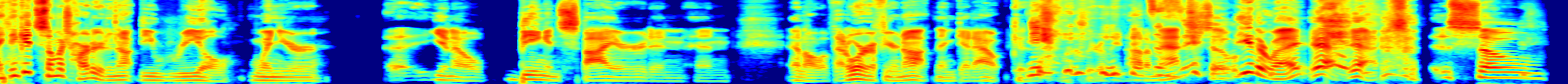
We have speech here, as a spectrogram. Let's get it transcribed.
i think it's so much harder to not be real when you're uh, you know being inspired and and and all of that. Or if you're not then get out because yeah. we're clearly not a match a so either way yeah yeah. So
